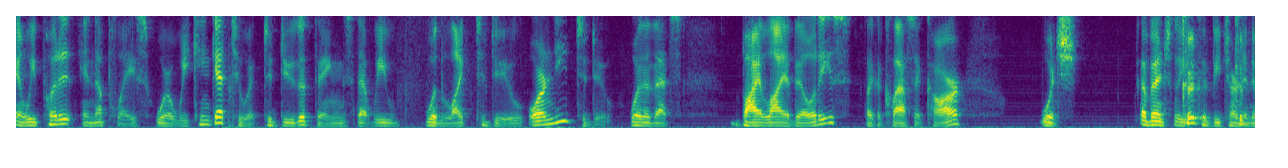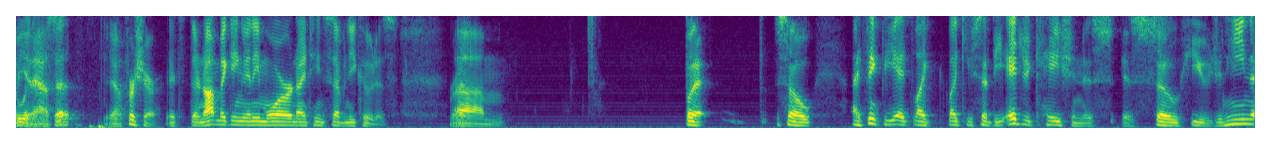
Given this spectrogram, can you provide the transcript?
and we put it in a place where we can get to it to do the things that we would like to do or need to do, whether that's buy liabilities like a classic car, which eventually could, could be turned into be an, asset. Yeah. for sure. It's they're not making any more 1970 Cudas. Right. Um, but so I think the ed- like like you said, the education is is so huge, and he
